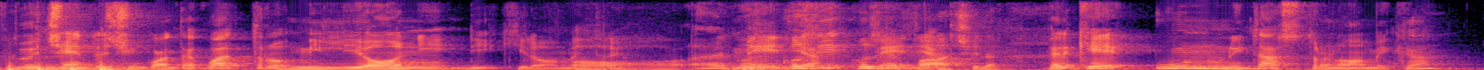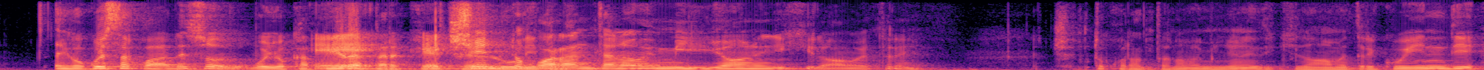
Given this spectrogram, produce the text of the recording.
254 milioni di chilometri. Oh, eh, Media, così, così è media. facile. Perché un'unità astronomica Ecco, questa qua adesso voglio capire è, perché è c'è l'unità- 149 milioni di chilometri. 149 milioni di chilometri, quindi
